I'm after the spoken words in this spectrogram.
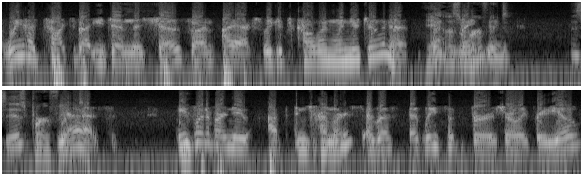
We had talked about you doing this show, so I'm, I actually get to call in when you're doing it. Yeah, That's that's perfect. This is perfect. Yes. He's one of our new up and comers, at least, at least for Shirley Radio.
